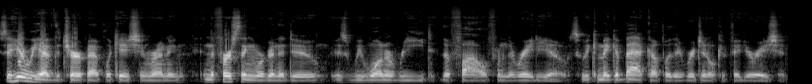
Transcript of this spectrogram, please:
So here we have the chirp application running, and the first thing we're going to do is we want to read the file from the radio so we can make a backup of the original configuration.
